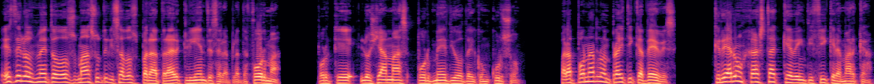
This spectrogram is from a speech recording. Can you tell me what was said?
Es de los métodos más utilizados para atraer clientes a la plataforma, porque los llamas por medio del concurso. Para ponerlo en práctica debes crear un hashtag que identifique la marca,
